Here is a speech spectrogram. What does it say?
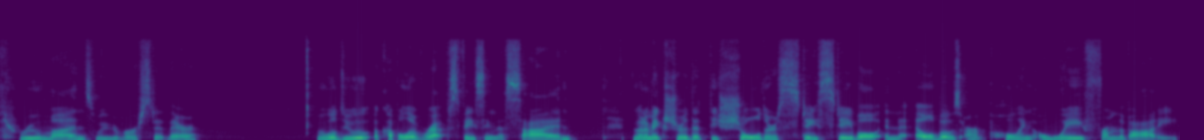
through mud, so we reversed it there. We will do a couple of reps facing the side. You want to make sure that the shoulders stay stable and the elbows aren't pulling away from the body.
